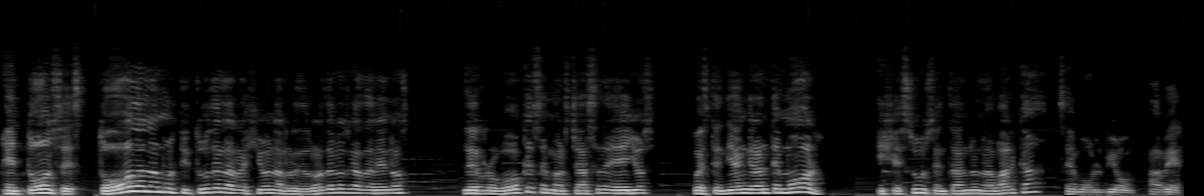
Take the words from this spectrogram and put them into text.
Entonces, toda la multitud de la región alrededor de los Gadarenos le rogó que se marchase de ellos, pues tenían gran temor. Y Jesús, entrando en la barca, se volvió a ver.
